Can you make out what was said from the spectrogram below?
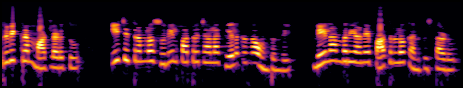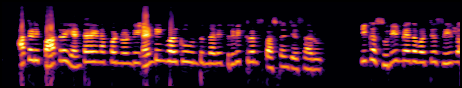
త్రివిక్రమ్ మాట్లాడుతూ ఈ చిత్రంలో సునీల్ పాత్ర చాలా కీలకంగా ఉంటుంది. నీలాంబరి అనే పాత్రలో కనిపిస్తాడు. అతడి పాత్ర ఎంటర్ అయినప్పటి నుండి ఎండింగ్ వరకు ఉంటుందని త్రివిక్రమ్ స్పష్టం చేశారు. ఇక సునీల్ మీద వచ్చే సీన్లు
